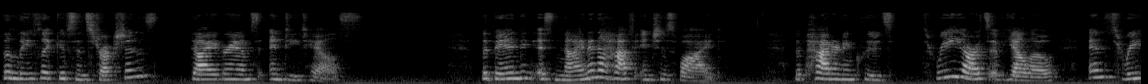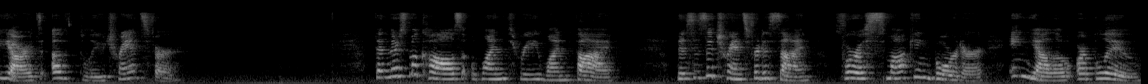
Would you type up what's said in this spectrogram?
The leaflet gives instructions, diagrams, and details. The banding is nine and a half inches wide. The pattern includes three yards of yellow and 3 yards of blue transfer. Then there's McCall's 1315. This is a transfer design for a smocking border in yellow or blue.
